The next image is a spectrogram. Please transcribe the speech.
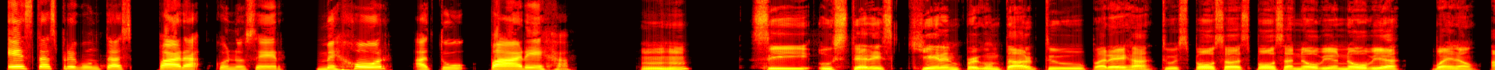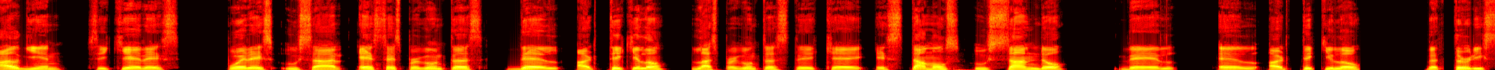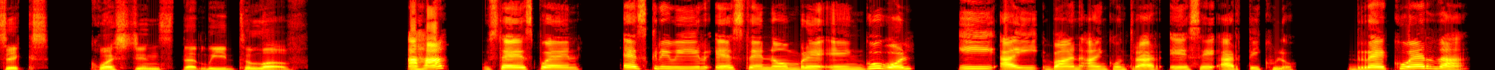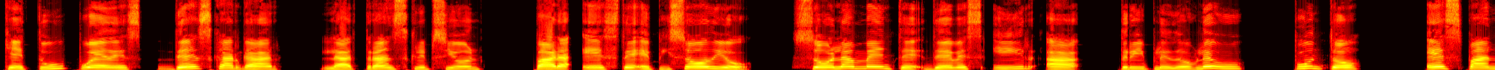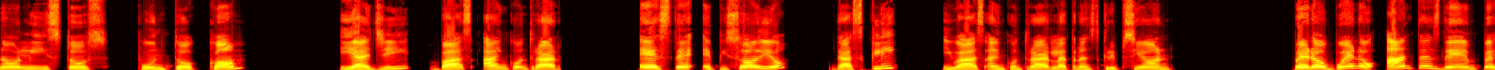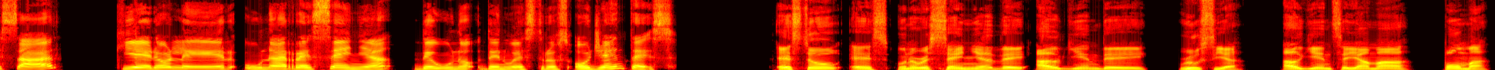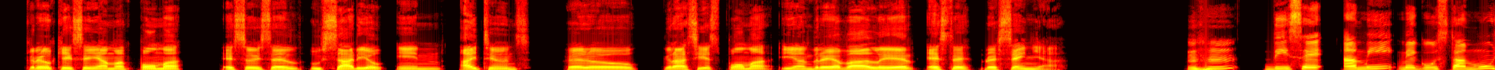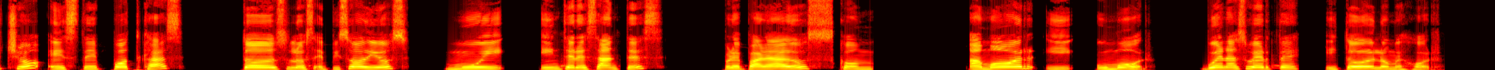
estas preguntas para conocer mejor a tu pareja. Si ustedes quieren preguntar tu pareja, tu esposa, esposa, novio, novia, bueno, alguien, si quieres, puedes usar estas preguntas del artículo, las preguntas de que estamos usando del el artículo The 36 Questions That Lead to Love. Ajá, ustedes pueden escribir este nombre en Google y ahí van a encontrar ese artículo. Recuerda que tú puedes descargar la transcripción para este episodio. Solamente debes ir a www.espanolistos.com y allí vas a encontrar este episodio, das clic y vas a encontrar la transcripción. Pero bueno, antes de empezar, quiero leer una reseña de uno de nuestros oyentes. Esto es una reseña de alguien de Rusia. Alguien se llama Poma. Creo que se llama Poma. Eso es el usuario en iTunes. Pero gracias Poma y Andrea va a leer esta reseña. Dice, a mí me gusta mucho este podcast. Todos los episodios muy interesantes preparados con amor y humor, buena suerte y todo lo mejor.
